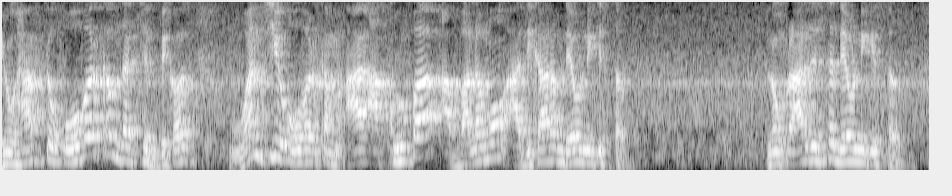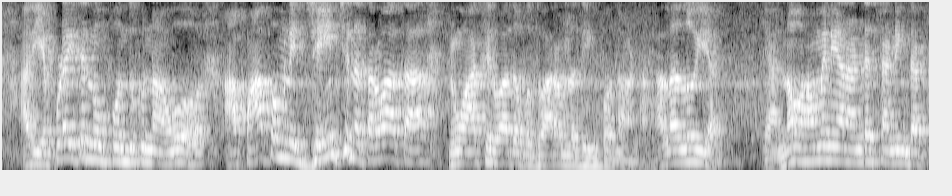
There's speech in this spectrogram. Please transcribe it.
You have to overcome that sin because once you overcome ఆ కృప ఆ బలము అధికారం దేవుడు నీకు ఇస్తాడు నువ్వు ప్రార్థిస్తే దేవుడు నీకు ఇస్తాడు అది ఎప్పుడైతే నువ్వు పొందుకున్నావో ఆ పాపంని జయించిన తర్వాత నువ్వు ఆశీర్వాదపు ద్వారంలో దిగిపోతావు అంట. అలా లోయ you know how many are understanding that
